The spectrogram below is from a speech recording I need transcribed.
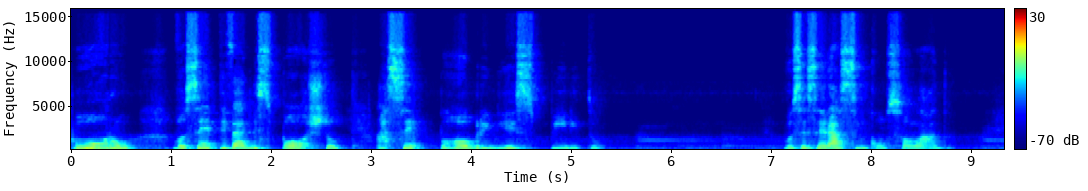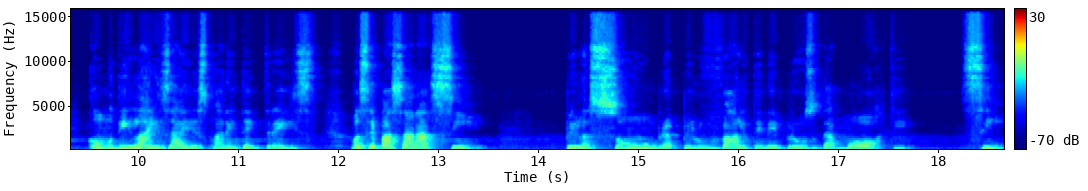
puro, você estiver disposto a ser pobre de espírito, você será assim consolado. Como diz lá Isaías 43, você passará assim pela sombra, pelo vale tenebroso da morte. Sim,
